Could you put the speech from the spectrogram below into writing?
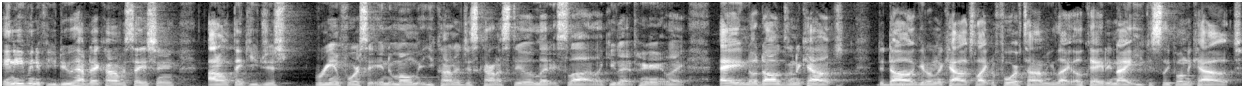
And even if you do have that conversation, I don't think you just reinforce it in the moment. You kind of just kind of still let it slide. Like you that parent, like, hey, no dogs on the couch. The dog get on the couch like the fourth time. You like, okay, tonight you can sleep on the couch,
